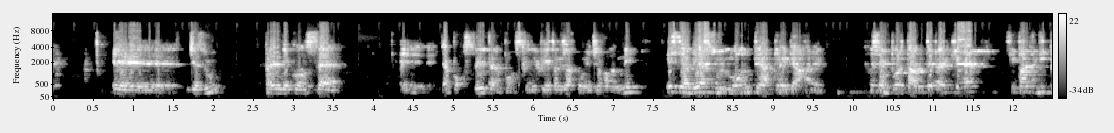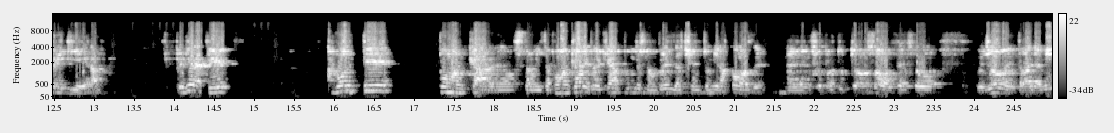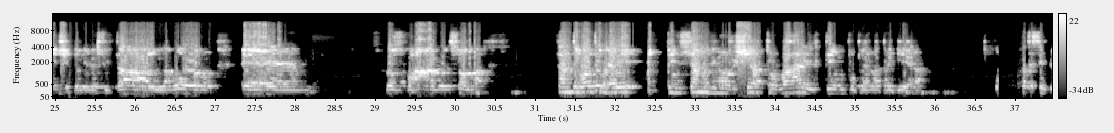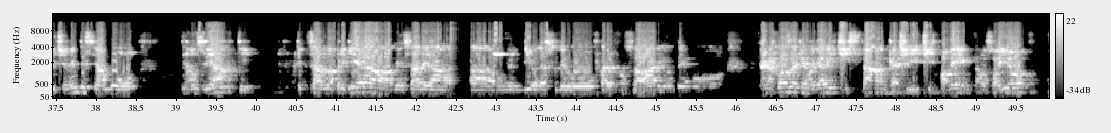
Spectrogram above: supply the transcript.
eh, Gesù prende con sé eh, gli apostoli, tre apostoli, Pietro, Giacomo e Giovanni, e si avvia sul monte a pregare. Questo è importante perché si parla di preghiera, preghiera che a volte può mancare nella nostra vita, può mancare perché appunto siamo presi da centomila cose, eh, soprattutto, non so, penso ai giovani, tra gli amici, l'università, il lavoro, eh, lo svago, insomma, tante volte magari pensiamo di non riuscire a trovare il tempo per la preghiera, a volte semplicemente siamo nauseati, pensare alla preghiera, pensare a, a oh mio Dio, adesso devo fare il rosario, devo è una cosa che magari ci stanca, ci, ci spaventa, non so, io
